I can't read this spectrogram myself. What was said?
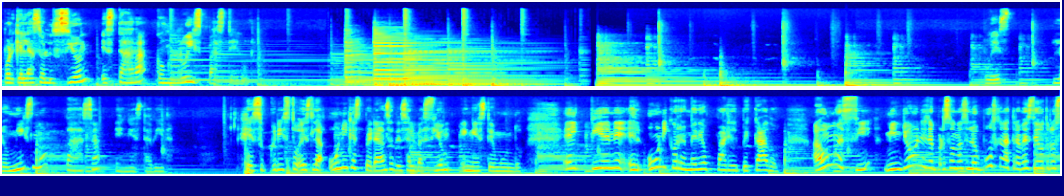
Porque la solución estaba con Luis Pasteur. Lo mismo pasa en esta vida. Jesucristo es la única esperanza de salvación en este mundo. Él tiene el único remedio para el pecado. Aún así, millones de personas lo buscan a través de otros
